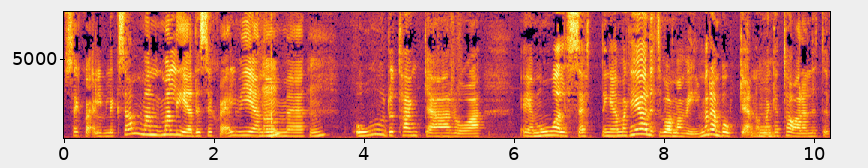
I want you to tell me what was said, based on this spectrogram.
sig själv liksom. Man, man leder sig själv genom eh, ord och tankar och eh, målsättningar. Man kan göra lite vad man vill med den boken och man kan ta den lite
